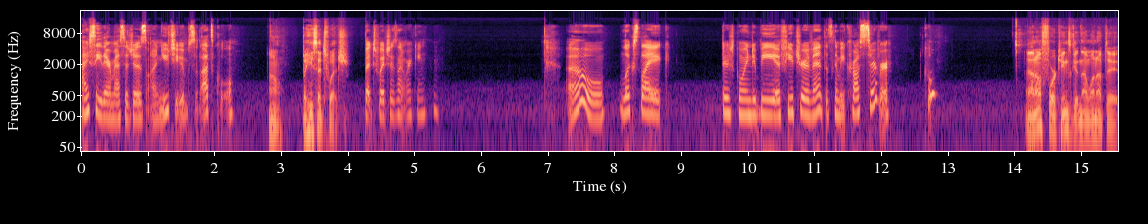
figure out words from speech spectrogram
I see their messages on YouTube, so that's cool. Oh, but he said Twitch. But Twitch isn't working. Oh, looks like there's going to be a future event that's going to be cross server. Cool. I know 14's getting that one update.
